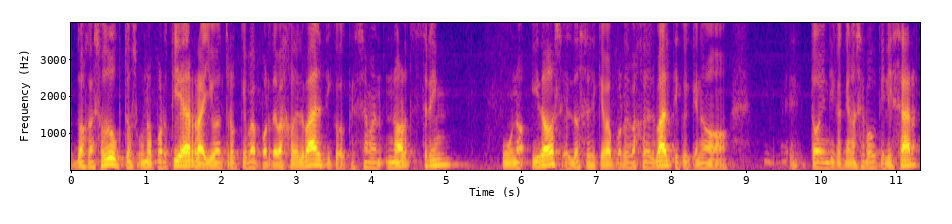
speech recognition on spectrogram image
dos gasoductos, uno por tierra y otro que va por debajo del Báltico, que se llaman Nord Stream 1 y 2. El 2 es el que va por debajo del Báltico y que no, eh, todo indica que no se va a utilizar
